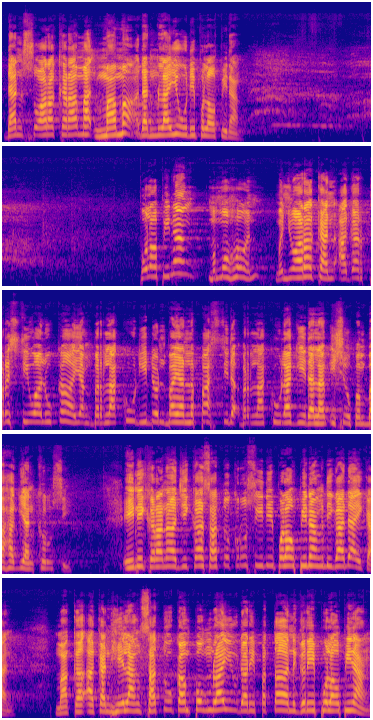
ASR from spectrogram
dan suara keramat Mamak dan Melayu di Pulau Pinang. Pulau Pinang memohon menyuarakan agar peristiwa luka yang berlaku di Don Bayan lepas tidak berlaku lagi dalam isu pembahagian kerusi. Ini kerana jika satu kerusi di Pulau Pinang digadaikan, maka akan hilang satu kampung Melayu dari peta negeri Pulau Pinang.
